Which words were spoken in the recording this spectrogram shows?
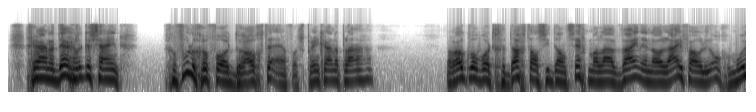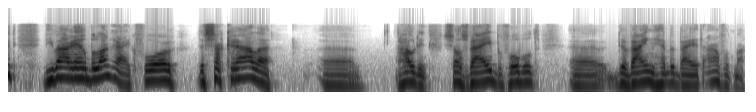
Granen dergelijke zijn gevoeliger voor droogte en voor sprinkhanenplagen. Maar ook wel wordt gedacht als hij dan zegt, maar wijn en olijfolie ongemoeid, die waren heel belangrijk voor de sacrale uh, houding. Zoals wij bijvoorbeeld uh, de wijn hebben bij het avondmaal.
